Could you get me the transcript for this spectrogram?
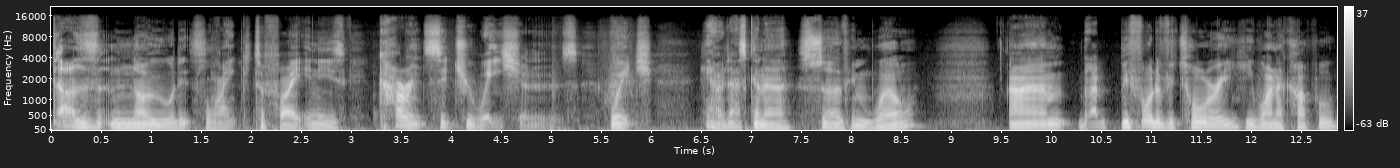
does know what it's like to fight in these current situations, which, you know, that's going to serve him well. Um, before the Vettori, he won a couple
